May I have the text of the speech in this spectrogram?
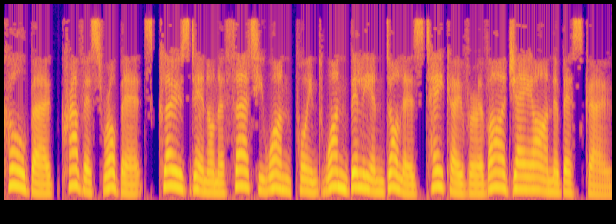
Kohlberg Kravis Roberts closed in on a $31.1 billion takeover of RJR Nabisco.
